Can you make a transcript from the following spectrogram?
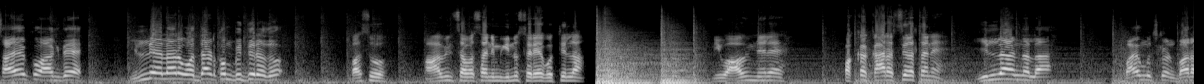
ಸಾಯಕ್ಕೂ ಆಗದೆ ಇಲ್ಲೇ ಎಲ್ಲಾರು ಒದ್ದಾಡ್ಕೊಂಡ್ ಬಿದ್ದಿರೋದು. ಬಾಸು ಹಾವಿನ ಸವಸ ನಿಮ್ಗೆ ಇನ್ನೂ ಸರಿಯಾಗಿ ಗೊತ್ತಿಲ್ಲ. ನೀವು ಹಾವಿನ ಮೇಲೆ ಪಕ್ಕ ಕಾರ್ ಹಸಿರತಾನೆ ತಾನೆ? ಇಲ್ಲ ಅನ್ನಲ್ಲ. ಬಾಯಿ ಮುಚ್ಕೊಂಡು ಬಾರ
